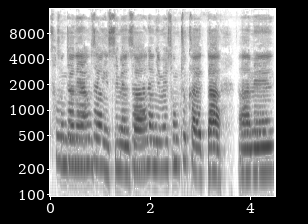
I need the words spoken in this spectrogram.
성전에 항상 있으면서 하나님을 송축하였다. 아멘.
